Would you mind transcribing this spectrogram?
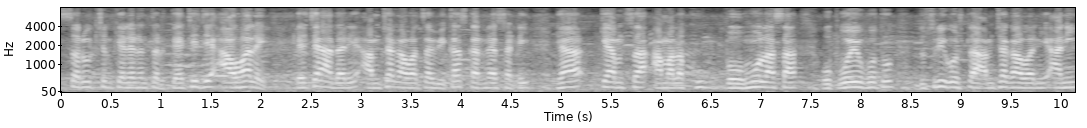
सर्वेक्षण केल्यानंतर त्याचे जे अहवाल आहे त्याच्या आधारे आमच्या गावाचा विकास करण्यासाठी ह्या कॅम्पचा आम्हाला खूप बहुमोल असा उपयोग होतो. दुसरी गोष्ट आमच्या गावाने आणि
